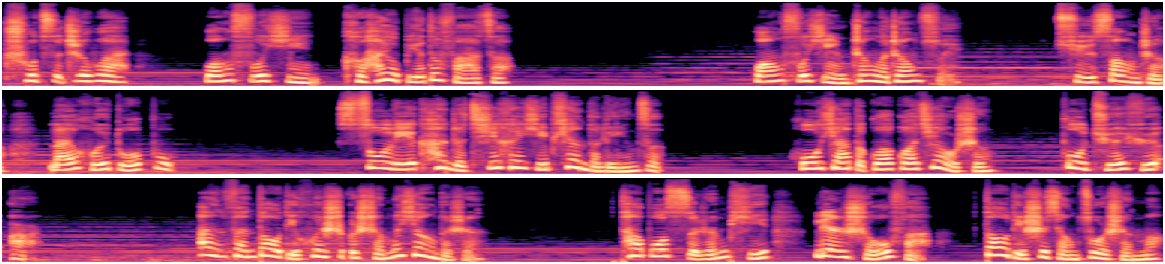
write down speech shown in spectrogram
除此之外，王府尹可还有别的法子？王府尹张了张嘴，沮丧着来回踱步。苏黎看着漆黑一片的林子，乌鸦的呱呱叫声不绝于耳。案犯到底会是个什么样的人？他剥死人皮练手法，到底是想做什么？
